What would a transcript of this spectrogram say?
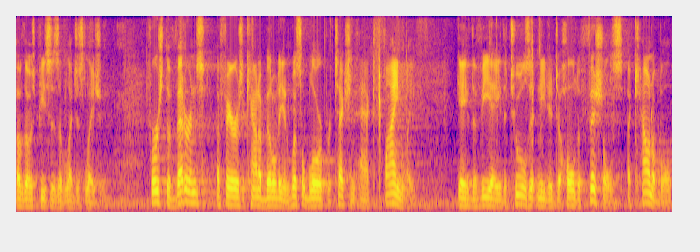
of those pieces of legislation. First, the Veterans Affairs Accountability and Whistleblower Protection Act finally gave the VA the tools it needed to hold officials accountable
